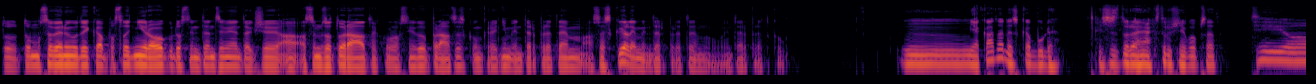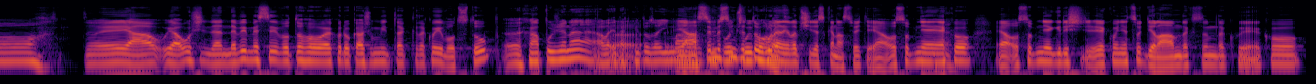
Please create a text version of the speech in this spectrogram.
to, tomu se věnuju teďka poslední rok dost intenzivně, takže a, a jsem za to rád, jako vlastně to práce s konkrétním interpretem a se skvělým interpretem, nebo interpretkou. Mm, jaká ta deska bude? Jestli se to dá nějak stručně popsat. Ty jo, to je, já, já už ne, nevím, jestli od toho jako dokážu mít tak, takový odstup. Eh, Chápu, že ne, ale i tak mě to zajímá. Já si tvůj- myslím, že tvůj to bude pohled. nejlepší deska na světě. Já osobně, jako, já osobně když jako něco dělám, tak jsem takový jako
